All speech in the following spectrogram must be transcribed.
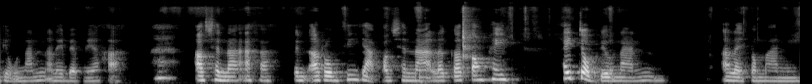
เดี๋ยวนั้นอะไรแบบนี้ค่ะ เอาชนะอะค่ะ เป็นอารมณ์ที่อยากเอาชนะ แล้วก็ต้องให้ให้จบเดี๋ยวนั้น อะไรประมาณนี้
